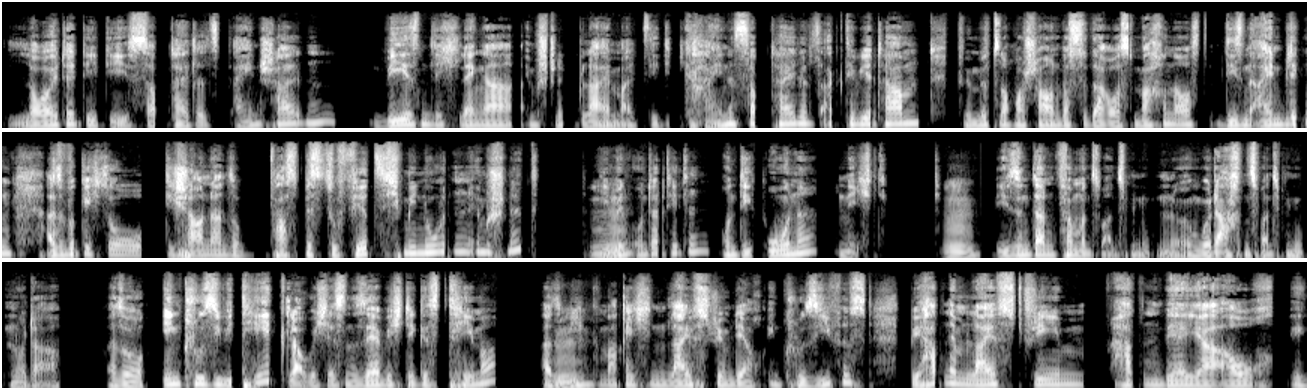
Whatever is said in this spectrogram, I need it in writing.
Leute, die die Subtitles einschalten, wesentlich länger im Schnitt bleiben, als die, die keine Subtitles aktiviert haben. Wir müssen noch mal schauen, was sie daraus machen aus diesen Einblicken. Also wirklich so, die schauen dann so fast bis zu 40 Minuten im Schnitt, die mhm. mit Untertiteln und die ohne nicht. Mhm. Die sind dann 25 Minuten irgendwo oder 28 Minuten nur da. Also Inklusivität, glaube ich, ist ein sehr wichtiges Thema. Also mhm. wie mache ich einen Livestream, der auch inklusiv ist? Wir hatten im Livestream, hatten wir ja auch äh,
